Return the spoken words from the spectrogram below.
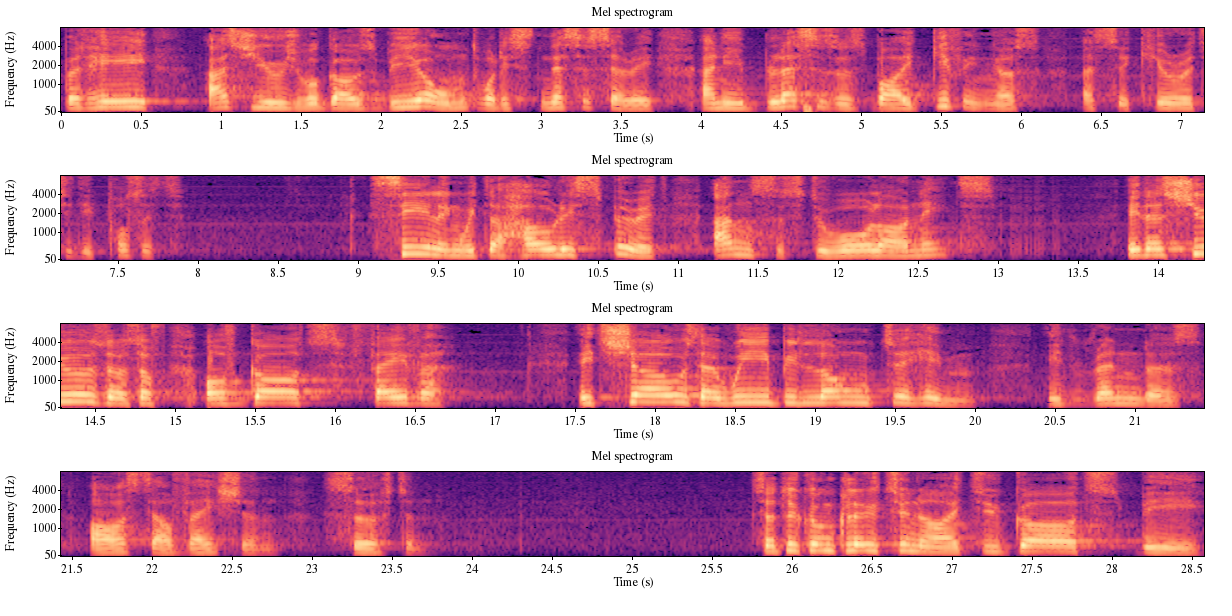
But he, as usual, goes beyond what is necessary and he blesses us by giving us a security deposit sealing with the Holy Spirit answers to all our needs. It assures us of, of God's favor. It shows that we belong to Him. It renders our salvation certain. So, to conclude tonight, to God be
